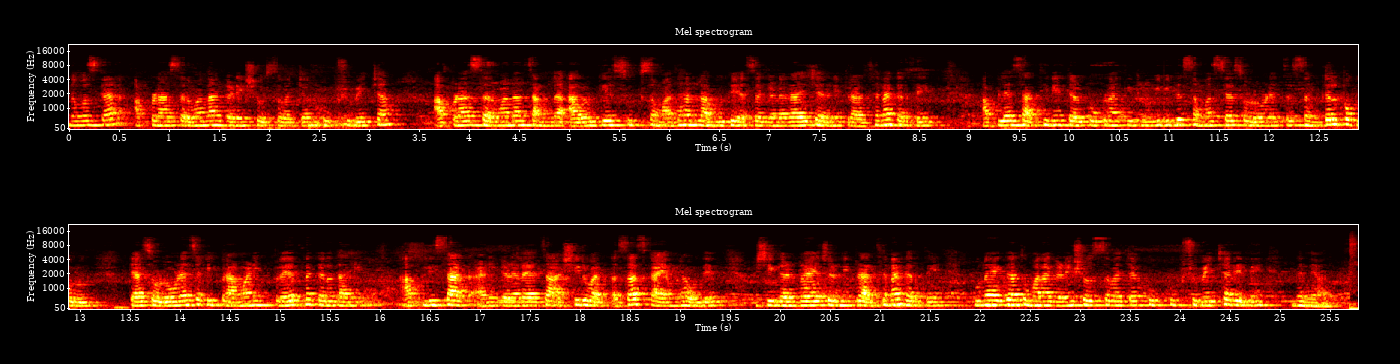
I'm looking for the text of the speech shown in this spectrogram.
नमस्कार. आपणा सर्वांना गणेशोत्सवाच्या खूप शुभेच्छा. आपणा सर्वांना चांगलं आरोग्य सुख समाधान लाभू दे असं गणराय चरणी प्रार्थना करते. आपल्या साथीने तळकोकणातील विविध समस्या सोडवण्याचा संकल्प करून त्या सोडवण्यासाठी प्रामाणिक प्रयत्न करत आहे. आपली साथ आणि गणरायाचा आशीर्वाद असाच कायम राहू देत अशी गणरायाचरणी प्रार्थना करते. पुन्हा एकदा तुम्हाला गणेशोत्सवाच्या खूप खूप शुभेच्छा देते. धन्यवाद.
